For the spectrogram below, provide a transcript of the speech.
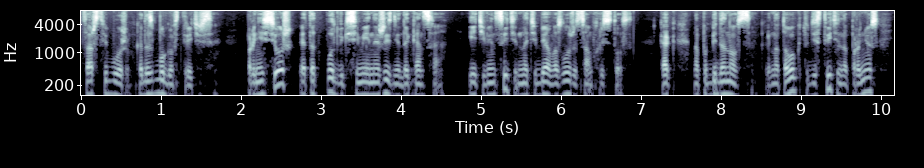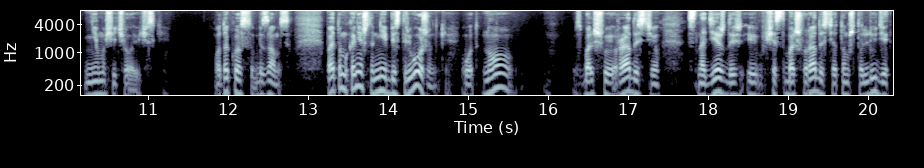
в Царстве Божьем, когда с Богом встретишься. Пронесешь этот подвиг семейной жизни до конца, и эти венцы на тебя возложит сам Христос как на победоносца, как на того, кто действительно пронес немощи человеческие. Вот такой особый замысел. Поэтому, конечно, не без тревоженки, вот, но с большой радостью, с надеждой и вообще с большой радостью о том, что люди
